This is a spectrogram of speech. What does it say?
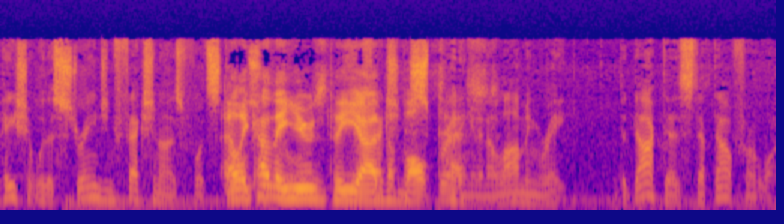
patient with a strange infection on his foot I like how they door. used the, uh, the infection is vault spreading test. at an alarming rate. But the doctor has stepped out for a while.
